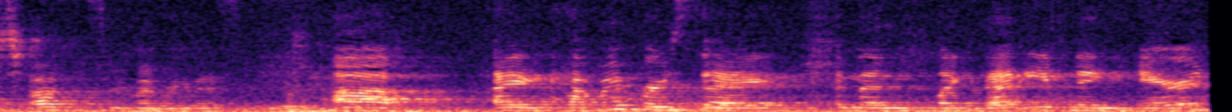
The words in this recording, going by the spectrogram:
Sean's remembering this. Uh, I have my first day, and then like that evening, Aaron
